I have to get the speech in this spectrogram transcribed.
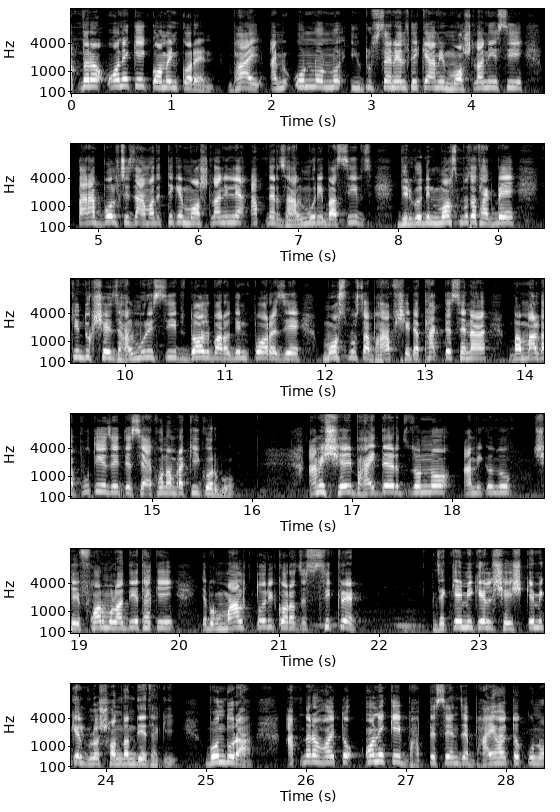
আপনারা অনেকেই কমেন্ট করেন, ভাই, আমি অন্য অন্য ইউটিউব চ্যানেল থেকে আমি মশলা নিয়েছি তারা বলছে যে, আমাদের থেকে মশলা নিলে আপনার ঝালমুড়ি বা চিপস দীর্ঘদিন মচমচা থাকবে কিন্তু সেই ঝালমুড়ি, চিপস দশ বারো দিন পরে যে মচমচা ভাব, সেটা থাকতেছে না বা মালটা পুতিয়ে যেতেছে এখন আমরা কি করব। আমি সেই ভাইদের জন্য, আমি কিন্তু সেই ফর্মুলা দিয়ে থাকি এবং মাল তৈরি করার যে সিক্রেট যে কেমিক্যাল সেই কেমিক্যালগুলো সন্ধান দিয়ে থাকি। বন্ধুরা, আপনারা হয়তো অনেকেই ভাবতেছেন যে ভাই হয়তো কোনো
